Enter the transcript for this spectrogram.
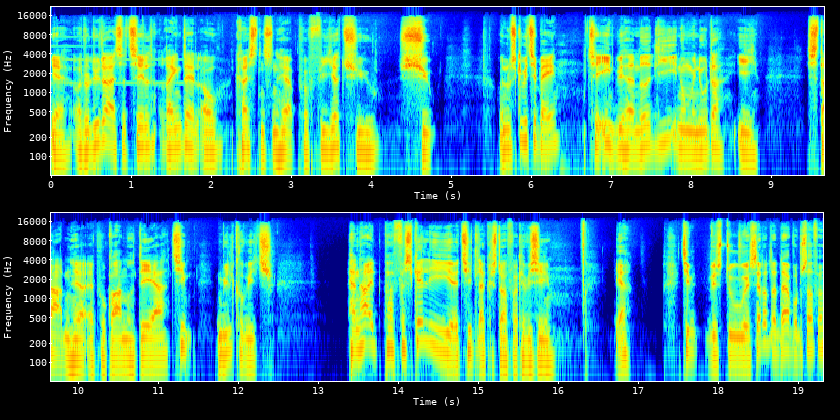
Ja, og du lytter altså til Ringdal og Christensen her på 24-7. Og nu skal vi tilbage til en, vi havde med lige i nogle minutter i starten her af programmet. Det er Tim Milkovic. Han har et par forskellige øh, titler, Christoffer, kan vi sige. Tim, hvis du øh, sætter dig der, hvor du sad før.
